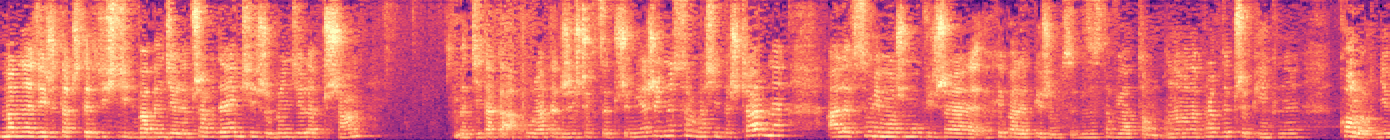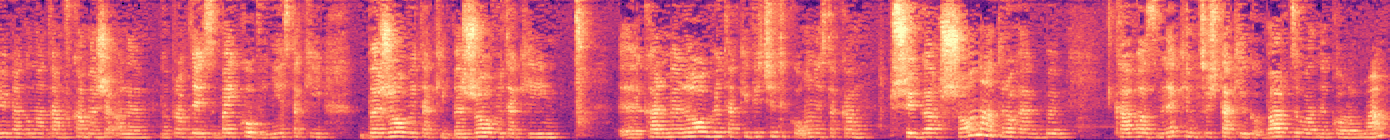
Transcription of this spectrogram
mam nadzieję, że ta 42 będzie lepsza, wydaje mi się, że będzie lepsza, będzie taka akurat, także jeszcze chcę przymierzyć, no są właśnie też czarne, ale w sumie mąż mówi, że chyba lepiej, żebym sobie zostawiła tą, ona ma naprawdę przepiękny kolor, nie wiem jak ona tam w kamerze, ale naprawdę jest bajkowy, nie jest taki beżowy, taki beżowy, taki e, karmelowy, taki wiecie, tylko ona jest taka przygaszona, trochę jakby kawa z mlekiem, coś takiego, bardzo ładny kolor ma.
